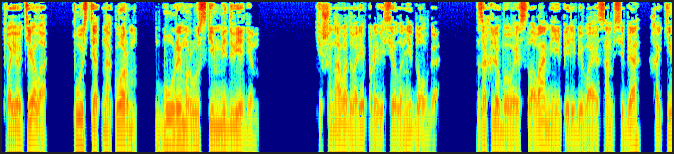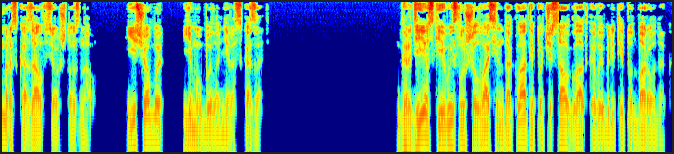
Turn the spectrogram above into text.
твое тело пустят на корм бурым русским медведям». Тишина во дворе провисела недолго. Захлебываясь словами и перебивая сам себя, Хаким рассказал все, что знал. Еще бы ему было не рассказать. Гордеевский выслушал Васин доклад и почесал гладко выбритый подбородок.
